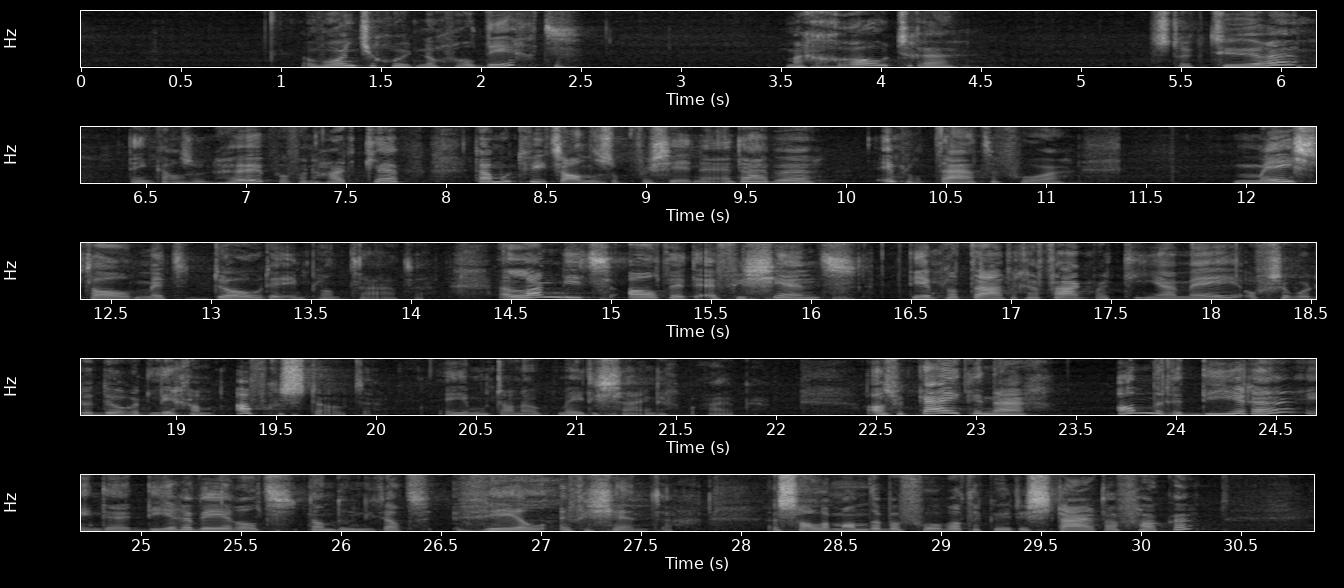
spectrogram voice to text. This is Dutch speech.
Een wondje groeit nog wel dicht, maar grotere structuren, denk aan zo'n heup of een hartklep, daar moeten we iets anders op verzinnen. En daar hebben we implantaten voor. Meestal met dode implantaten. En lang niet altijd efficiënt. Die implantaten gaan vaak maar tien jaar mee of ze worden door het lichaam afgestoten. En je moet dan ook medicijnen gebruiken. Als we kijken naar andere dieren in de dierenwereld, dan doen die dat veel efficiënter. Een salamander bijvoorbeeld, daar kun je de staart afhakken.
